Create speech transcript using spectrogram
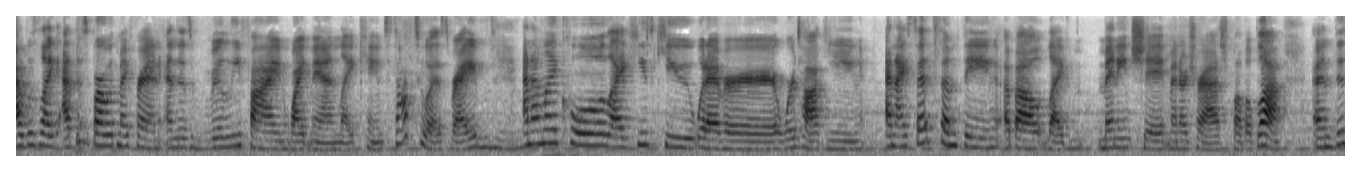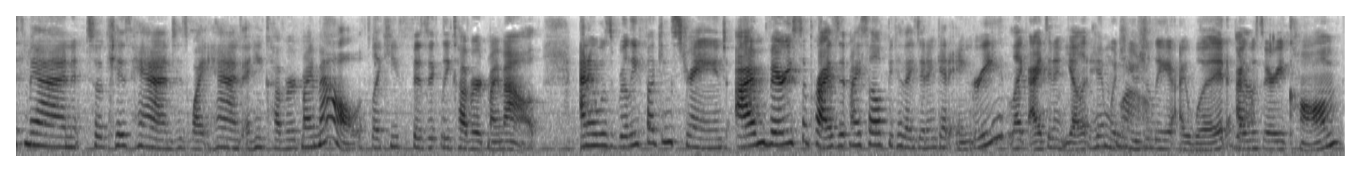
I was like at this bar with my friend and this really fine white man like came to talk to us, right? Mm-hmm. And I'm like, cool, like he's cute, whatever. We're talking. And I said something about like men ain't shit, men are trash, blah blah blah. And this man took his hand, his white hand, and he covered my mouth. Like he physically covered my mouth. And it was really fucking strange. I'm very surprised at myself because I didn't get angry. Like I didn't yell at him, which Wow. usually I would. I was very calm.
